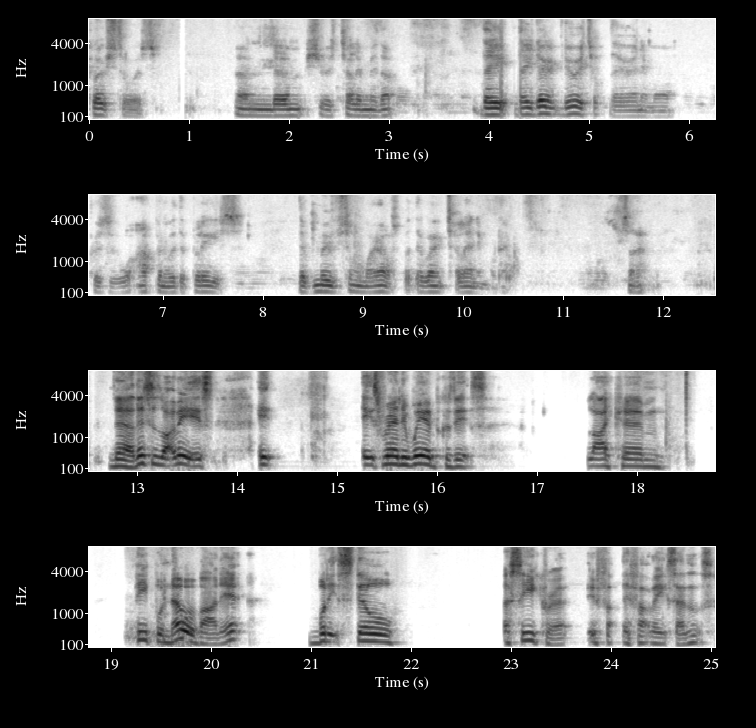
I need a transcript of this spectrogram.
close to us. And um, she was telling me that they they don't do it up there anymore because of what happened with the police. They've moved somewhere else, but they won't tell anybody. So no, this is what I mean. It's it it's really weird because it's like um people know about it, but it's still a secret. If if that makes sense,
